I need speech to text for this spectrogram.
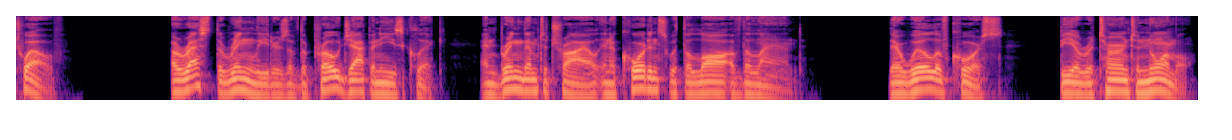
12 arrest the ringleaders of the pro-Japanese clique and bring them to trial in accordance with the law of the land. There will, of course, be a return to normal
